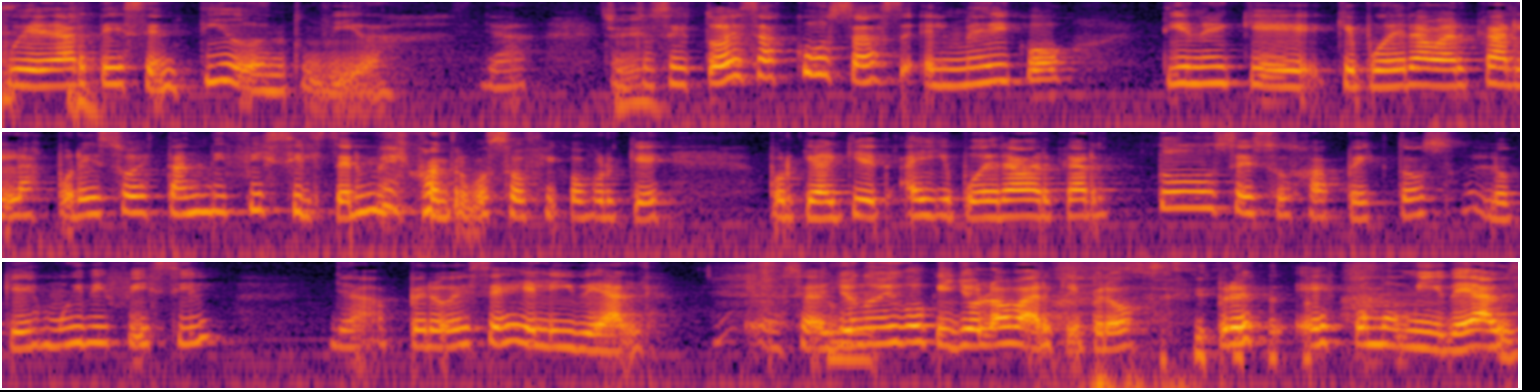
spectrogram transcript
puede darte sentido en tu vida, ¿ya? Entonces todas esas cosas el médico tiene que, poder abarcarlas. Por eso es tan difícil ser médico antroposófico, porque, porque hay, que, hay que poder abarcar todos esos aspectos, lo que es muy difícil, ¿ya? pero ese es el ideal. O sea, yo no digo que yo lo abarque, pero, pero es, como mi ideal.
